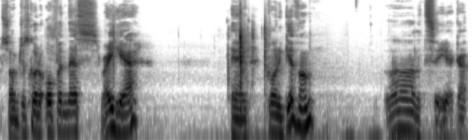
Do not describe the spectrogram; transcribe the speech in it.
So I'm just going to open this right here, and going to give them. Oh, uh, let's see. I got.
